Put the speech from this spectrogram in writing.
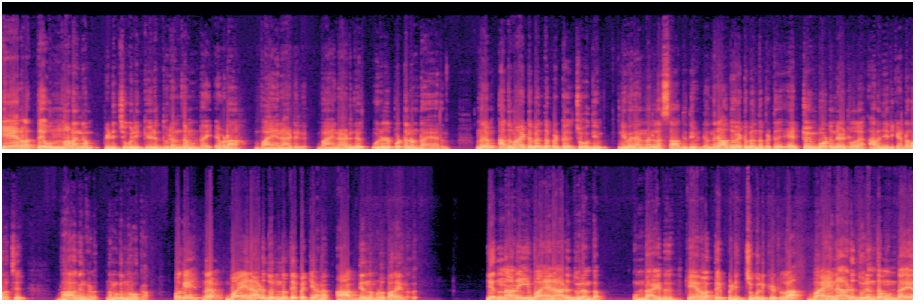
കേരളത്തെ ഒന്നടങ്കം പിടിച്ചു ഒരു ദുരന്തമുണ്ടായി. എവിടെ? വയനാട്ടിൽ വയനാട്ടിൽ ഉരുൾപൊട്ടലുണ്ടായിരുന്നു. അന്നേരം അതുമായിട്ട് ബന്ധപ്പെട്ട് ചോദ്യം ഇനി വരാൻ നല്ല സാധ്യതയുണ്ട്. അന്നേരം അതുമായിട്ട് ബന്ധപ്പെട്ട് ഏറ്റവും ഇമ്പോർട്ടന്റ് ആയിട്ടുള്ള അറിഞ്ഞിരിക്കേണ്ട കുറച്ച് ഭാഗങ്ങൾ നമുക്ക് നോക്കാം. ഓക്കെ അന്നേരം വയനാട് ദുരന്തത്തെ പറ്റിയാണ് ആദ്യം നമ്മൾ പറയുന്നത്. എന്നാണ് ഈ വയനാട് ദുരന്തം ഉണ്ടായത്? കേരളത്തെ പിടിച്ചു കുലുക്കിയിട്ടുള്ള വയനാട് ദുരന്തം ഉണ്ടായ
